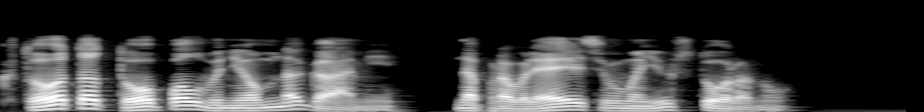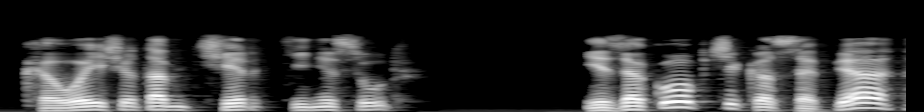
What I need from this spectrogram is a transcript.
Кто-то топал в нем ногами, направляясь в мою сторону. Кого еще там черти несут? Из окопчика сопя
